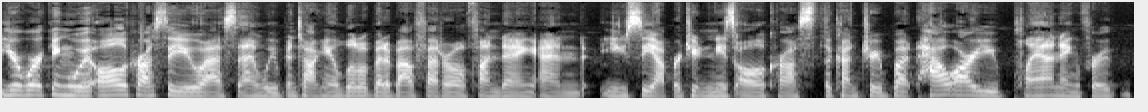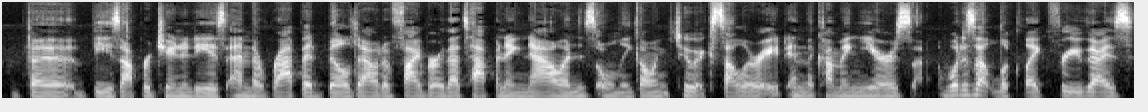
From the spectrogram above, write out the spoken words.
you're working with all across the US and we've been talking a little bit about federal funding and you see opportunities all across the country but how are you planning for the these opportunities and the rapid build out of fiber that's happening now and is only going to accelerate in the coming years what does that look like for you guys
